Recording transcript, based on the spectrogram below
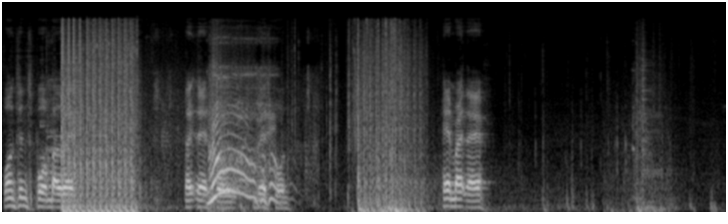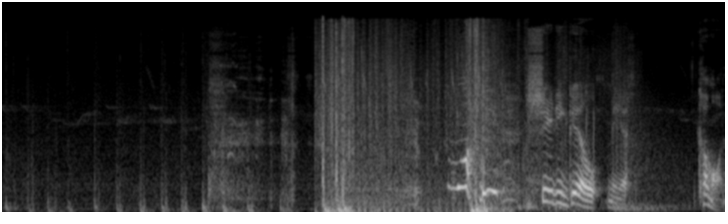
One's in spawn, by the way. Right there, spawn. Spawn? Him right there. Shitty girl, mate. Come on.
